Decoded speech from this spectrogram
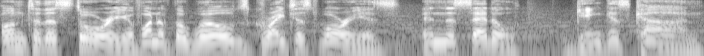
On to the story of one of the world's greatest warriors, in the saddle, Genghis Khan,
